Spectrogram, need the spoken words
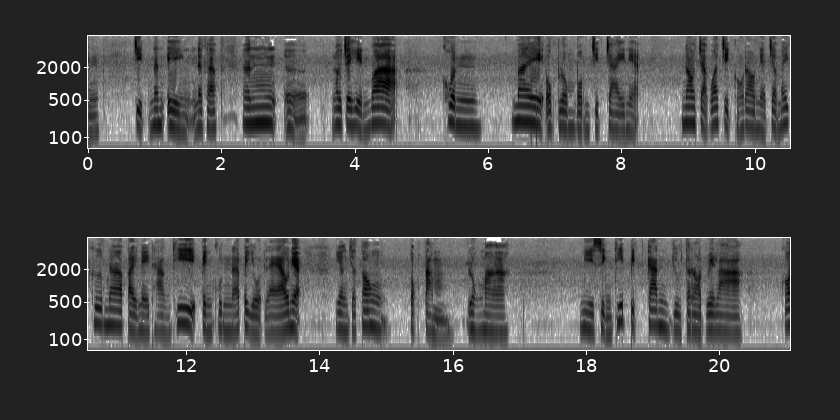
รณ์จิตนั่นเองนะคะนั้นเเราจะเห็นว่าคนไม่อบรมบ่มจิตใจเนี่ย นอกจากว่าจิตของเราเนี่ยจะไม่คืบหน้าไปในทางที่เป็นคุณนะประโยชน์แล้วเนี่ย ยังจะต้องตกต่ำลงมา มีสิ่งที่ปิดกั้นอยู่ตลอดเวลา ก็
